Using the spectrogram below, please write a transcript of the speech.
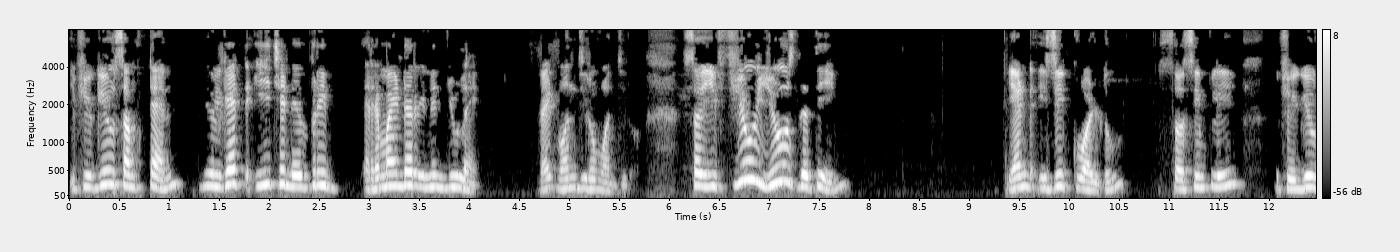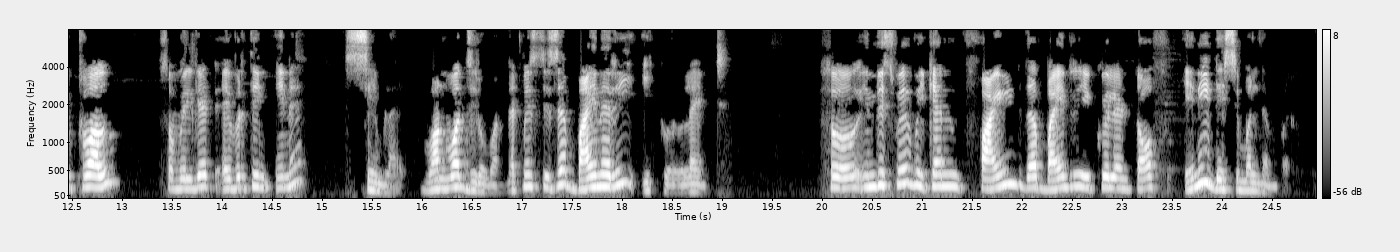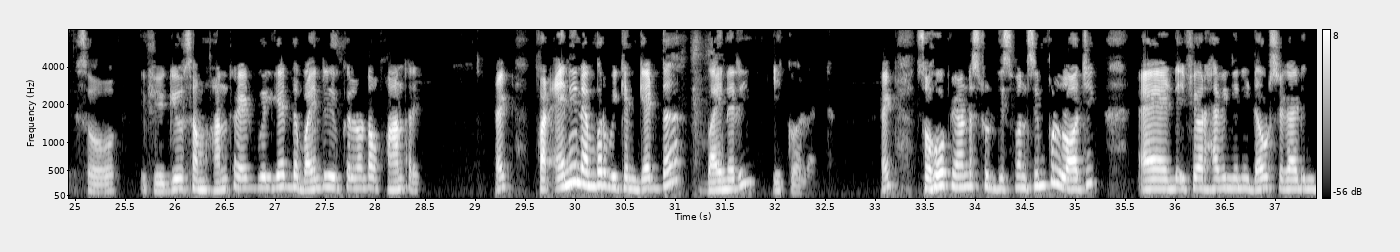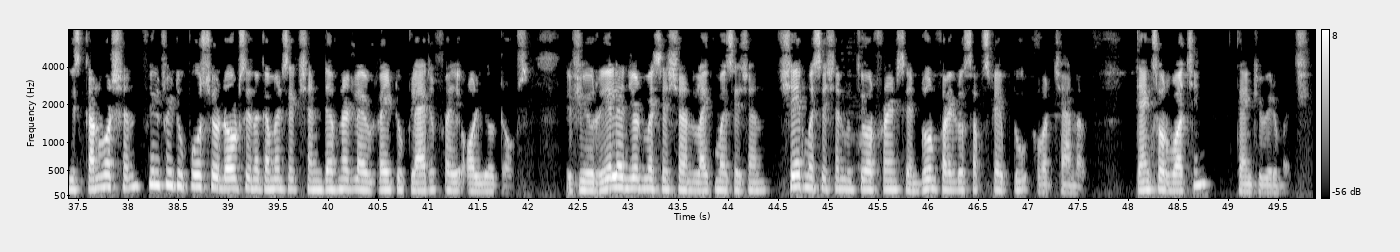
if you give some 10 you will get each and every reminder in a new line right? 1010 so if you use the thing end is equal to so simply if you give 12 so we'll get everything in a same line. 1101 that means this is a binary equivalent so in this way we can find the binary equivalent of any decimal number. So if you give some 100 we'll get the binary equivalent of 100 right? For any number we can get the binary equivalent right? So hope you understood this one simple logic. And if you are having any doubts regarding this conversion feel free to post your doubts in the comment section. Definitely i will try to clarify all your doubts. If you really enjoyed my session like my session share my session with your friends. And don't forget to subscribe to our channel. Thanks for watching. Thank you very much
